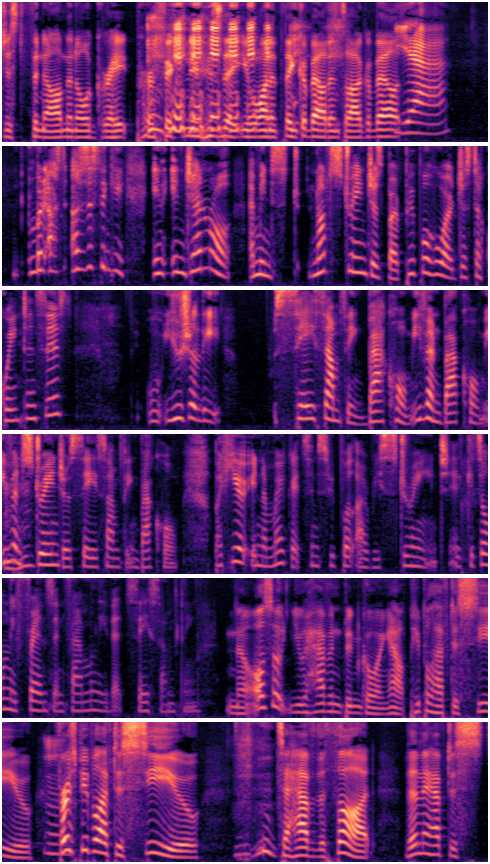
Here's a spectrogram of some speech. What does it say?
just phenomenal, great, perfect news that you want to think about and talk about. Yeah. But I was, I was just thinking, in, in general, I mean, st- not strangers, but people who are just acquaintances w- usually say something back home, even back home. Even Mm-hmm. strangers say something back home. But here in America, it seems people are restrained. Like, it's only friends and family that say something. No, also you haven't been going out. People have to see you. Mm. First, people have to see you to have the thought. Then they have to s-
